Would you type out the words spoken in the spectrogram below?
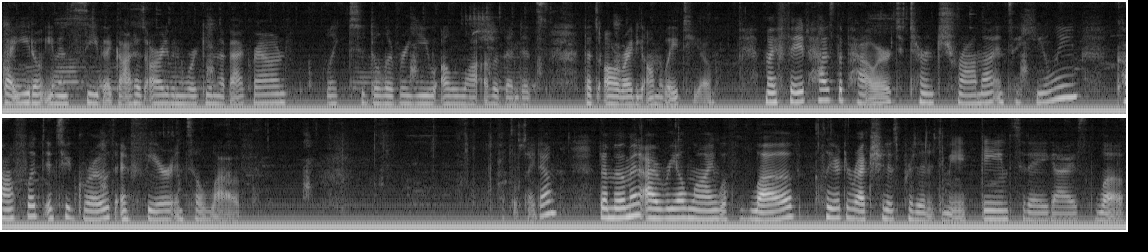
that you don't even see that God has already been working in the background like to deliver you a lot of abundance that's already on the way to you. My faith has the power to turn trauma into healing, conflict into growth, and fear into love. Upside down. The moment I realign with love, clear direction is presented to me. Theme today, guys love.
